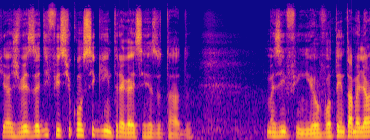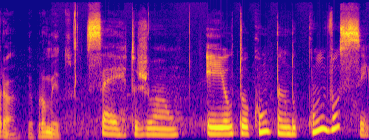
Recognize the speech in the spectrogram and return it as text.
que às vezes é difícil conseguir entregar esse resultado. Mas enfim, eu vou tentar melhorar, eu prometo. Certo, João. Eu tô contando com você.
